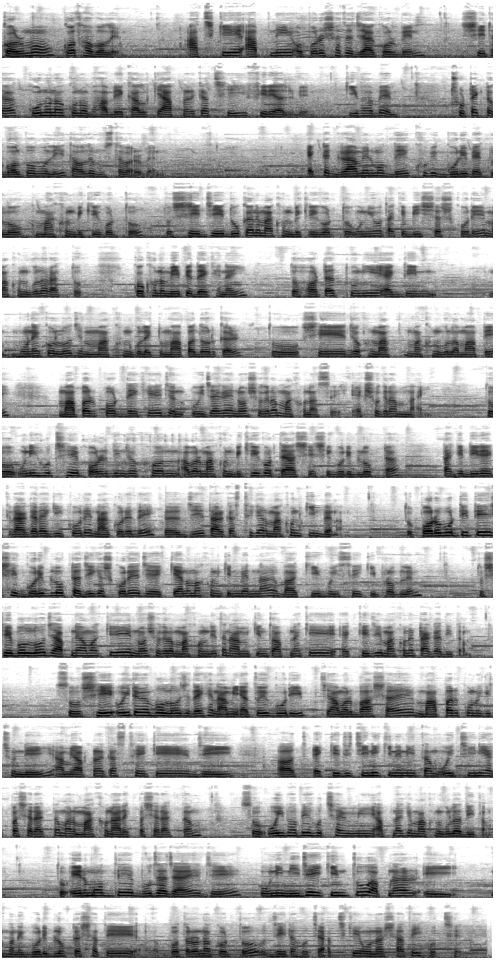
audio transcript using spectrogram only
কর্ম কথা বলে। আজকে আপনি অপরের সাথে যা করবেন, সেটা কোনো না কোনোভাবে কালকে আপনার কাছেই ফিরে আসবে। কীভাবে? ছোট একটা গল্প বলি, তাহলে বুঝতে পারবেন। একটা গ্রামের মধ্যে খুবই গরিব এক লোক মাখন বিক্রি করত। তো সে যে দোকানে মাখন বিক্রি করত, উনিও তাকে বিশ্বাস করে মাখনগুলো রাখতো। কখনো মেপে দেখে নাই। তো হঠাৎ উনি একদিন মনে করল যে মাখনগুলো একটু মাপা দরকার। তো সে যখন মাখ- মাখনগুলো মাপে মাপার পর দেখে যে ওই জায়গায় নশো গ্রাম মাখন আছে, একশো গ্রাম নাই। তো উনি হচ্ছে পরের দিন যখন আবার মাখন বিক্রি করতে আসে সেই গরিব লোকটা, তাকে ডিরেক্ট রাগারাগি করে না করে দেয়, যে তার কাছ থেকে আর মাখন কিনবে না। তো পরবর্তীতে সে গরিব লোকটা জিজ্ঞেস করে যে, কেন মাখন কিনবেন না বা কি হয়েছে কি প্রবলেম তো সে বলল যে, আপনি আমাকে নশো গ্রাম মাখন দিতেন, আমি কিন্তু আপনাকে এক কেজি মাখনের টাকা দিতাম। সো সে ওই টাইমে বলল যে, দেখেন, আমি এতই গরিব যে, আমার বাসায় মাপার কোনো কিছু নেই। আমি আপনার কাছ থেকে যেই এক কেজি চিনি কিনে নিতাম, ওই চিনি এক পাশে রাখতাম আর মাখন আরেক পাশে রাখতাম। সো ওইভাবে হচ্ছে আমি আপনাকে মাখনগুলো দিতাম। তো এর মধ্যে বোঝা যায় যে, উনি নিজেই কিন্তু আপনার এই মানে গরিব লোকটার সাথে প্রতারণা করতো, যেটা হচ্ছে আজকে ওনার সাথেই হচ্ছে।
